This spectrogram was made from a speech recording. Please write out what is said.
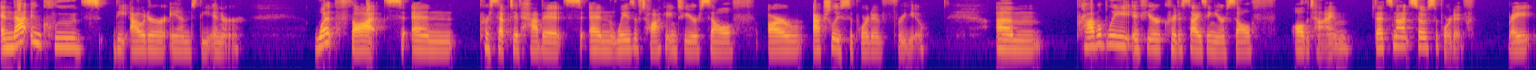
And that includes the outer and the inner. What thoughts and perceptive habits and ways of talking to yourself are actually supportive for you? Um, probably if you're criticizing yourself all the time, that's not so supportive, right?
